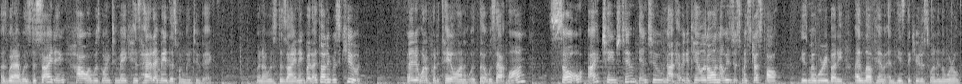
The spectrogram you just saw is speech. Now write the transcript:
As when I was deciding how I was going to make his head, I made this one way too big when I was designing, but I thought it was cute. But I didn't want to put a tail on it with that was that long. So I changed him into not having a tail at all, and now he's just my stress ball. He's my worry buddy. I love him, and he's the cutest one in the world.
